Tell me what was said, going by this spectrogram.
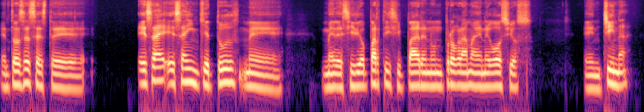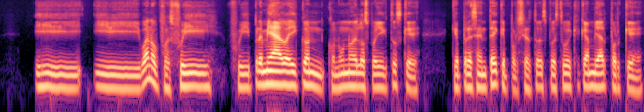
Entonces, este, esa, esa inquietud me, me decidió participar en un programa de negocios en China y, bueno, pues fui, fui premiado ahí con, con uno de los proyectos que, que, presenté, que por cierto después tuve que cambiar porque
